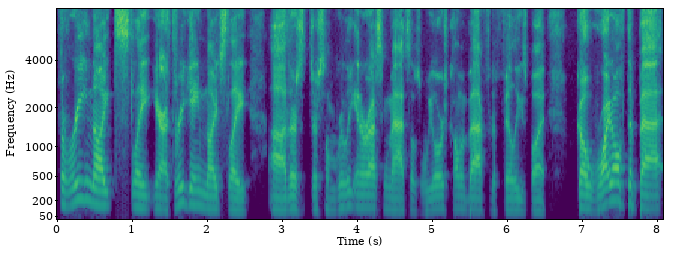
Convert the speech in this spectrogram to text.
three night slate. Yeah, three game night slate. Uh, there's there's some really interesting matchups. Wheeler's coming back for the Phillies, but go right off the bat.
